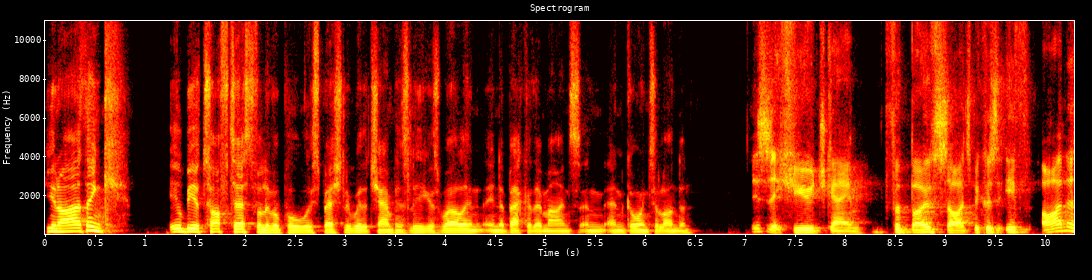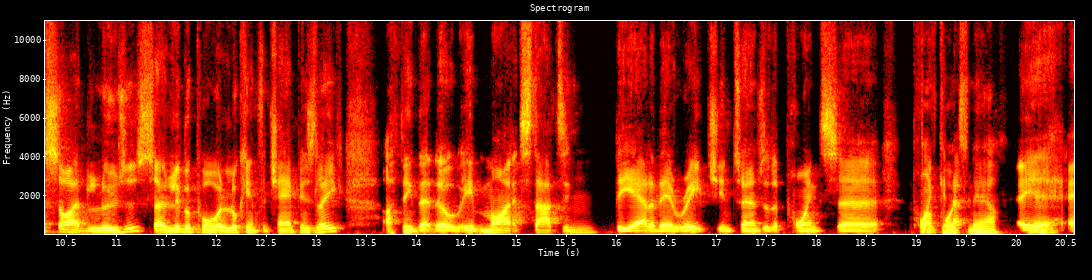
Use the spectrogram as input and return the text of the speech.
you know, I think it'll be a tough test for Liverpool, especially with the Champions League as well in, in the back of their minds and, and going to London. This is a huge game for both sides because if either side loses, so Liverpool are looking for Champions League, I think that it might start to mm. be out of their reach in terms of the points. Uh, point points now. Yeah. yeah.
